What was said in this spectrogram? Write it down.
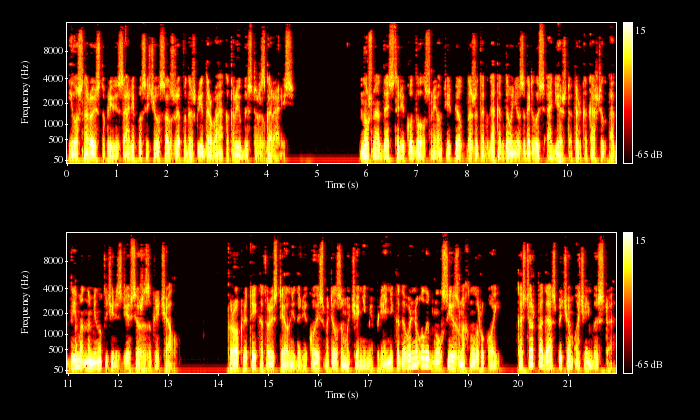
Его сноровисто привязали, после чего сразу же подожгли дрова, которые быстро разгорались. Нужно отдать старику должное, он терпел даже тогда, когда у него загорелась одежда, только кашлял от дыма, но минуты через две все же закричал. Проклятый, который стоял недалеко и смотрел за мучениями пленника, довольно улыбнулся и взмахнул рукой. Костер погас, причем очень быстро.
